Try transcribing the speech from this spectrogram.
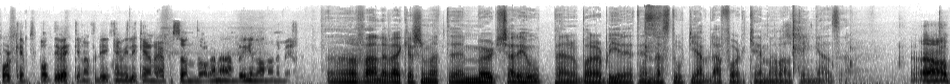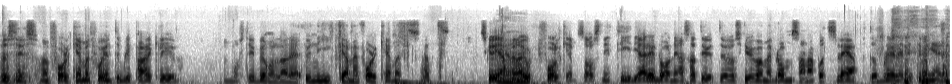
folkhemspodd i veckorna för det kan vi lika gärna göra på söndagarna. Ändå ingen annan är med. Ja, fan, det verkar som att det mergar ihop här och bara blir ett enda stort jävla folkhem av allting alltså. Ja, precis. Men folkhemmet får ju inte bli parkliv. Vi måste ju behålla det unika med folkhemmet. Så att, skulle egentligen Ja. ha gjort folkhemsavsnitt tidigare idag när jag satt ute och skruvade med bromsarna på ett släp. Då blev det lite mer...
